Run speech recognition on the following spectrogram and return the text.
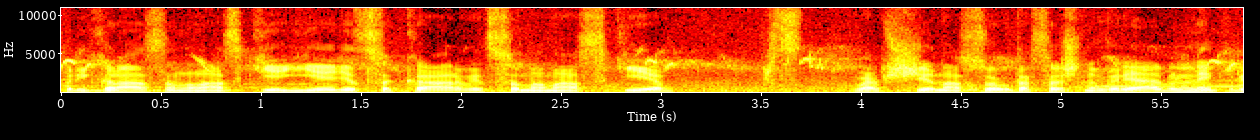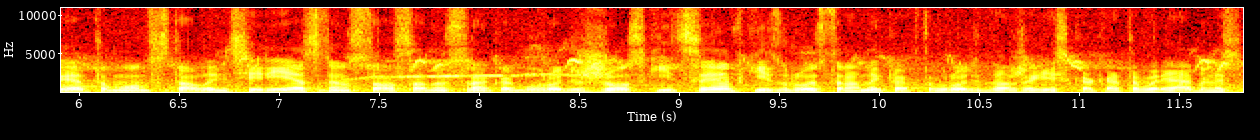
Прекрасно на носке едется, карвится на носке, вообще носок достаточно вариабельный, при этом он стал интересный, он стал, с одной стороны, как бы вроде жесткий и с другой стороны, как-то вроде даже есть какая-то вариабельность.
